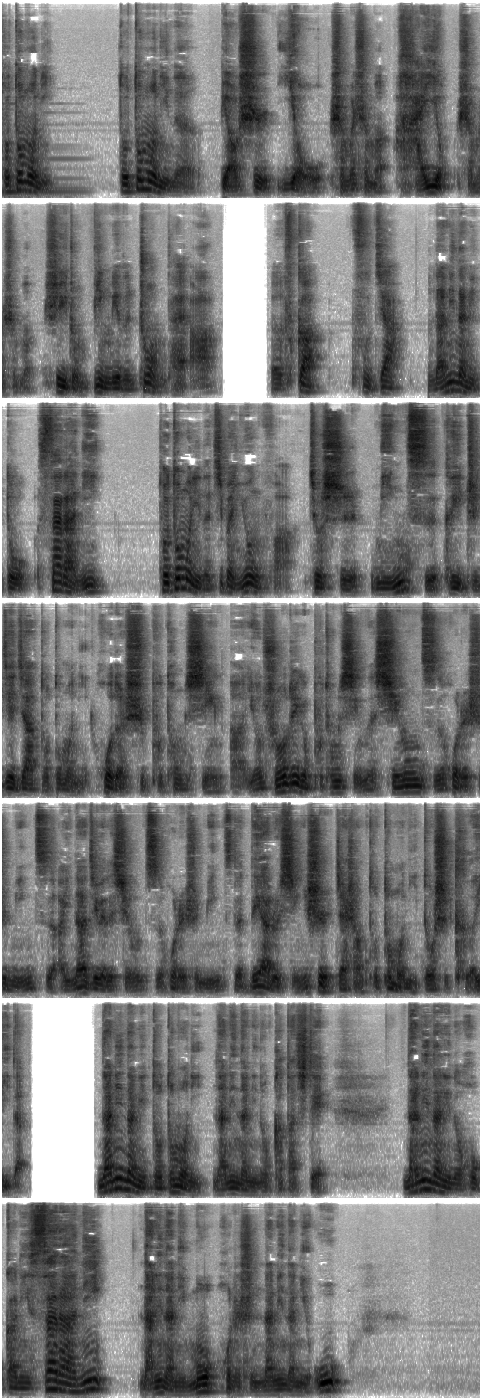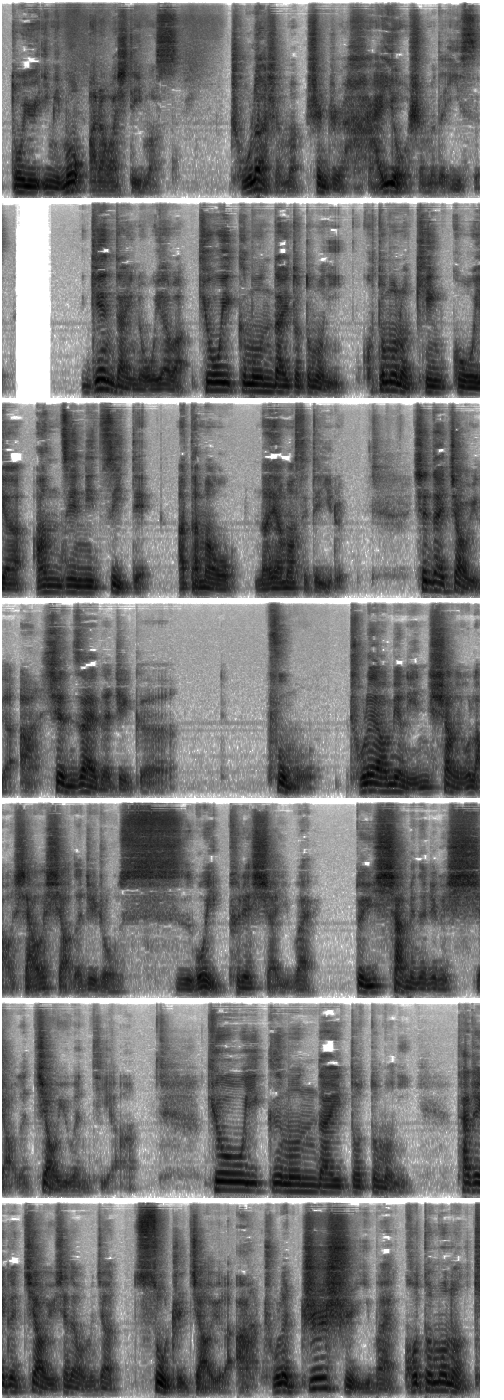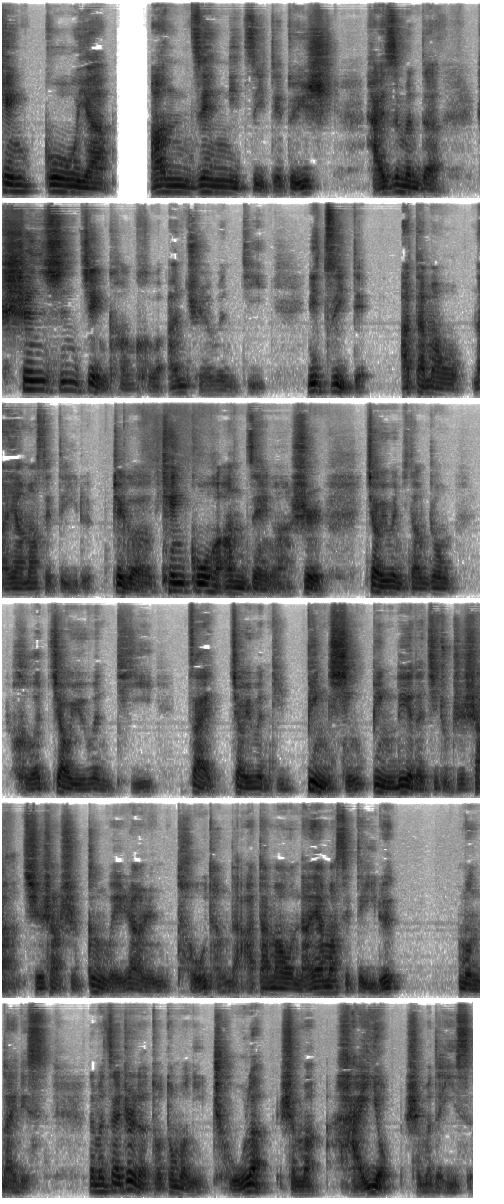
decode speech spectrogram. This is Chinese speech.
多多么尼，多多么尼呢？表示有什么什么，还有什么什么，是一种并列的状态啊。呃，附加，哪里哪里多，さらに，多多么尼的基本用法就是名词可以直接加多多么尼，或者是普通形啊。有说这个普通形的形容词或者是名词啊，以ナ结尾的形容词或者是名词的である形式加上多多么尼都是可以的。哪里哪里多多么尼，哪里哪里の形で，哪里哪里の他にさらに。何々も或者是何々をという意味も表しています。除了什么、甚至还有什么的意思。現代の親は教育問題とともに子供の健康や安全について頭を悩ませている。現代教育的啊，现在的这个父母，除了要面临上有老下有小的这种すごいプレッシャー以外，对于下面的这个小的教育问题啊，教育一个とともに，他这个教育现在我们叫素质教育了啊。除了知识以外，子多摩尼，健康や安全，你自己得。对于孩子们的身心健康和安全问题，你自己得。阿达毛南亚马塞的这个健康和安全啊，是教育问题当中和教育问题。在教育问题并行并列的基础之上，其实上是更为让人头疼的啊。那么南亚马斯的一律，莫奈迪斯。那么在这儿的“ t t o 头头脑”，你除了什么，还有什么的意思？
